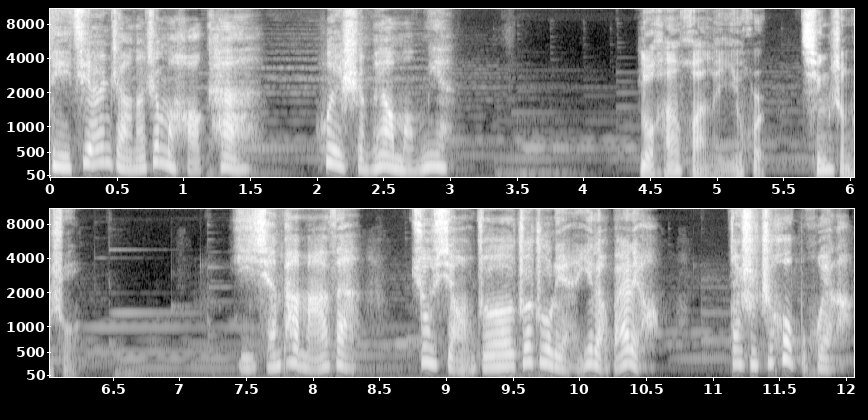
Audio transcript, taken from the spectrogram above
你既然长得这么好看，为什么要蒙面？洛寒缓了一会儿，轻声说：“以前怕麻烦，就想着遮住脸一了百了，但是之后不会了。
